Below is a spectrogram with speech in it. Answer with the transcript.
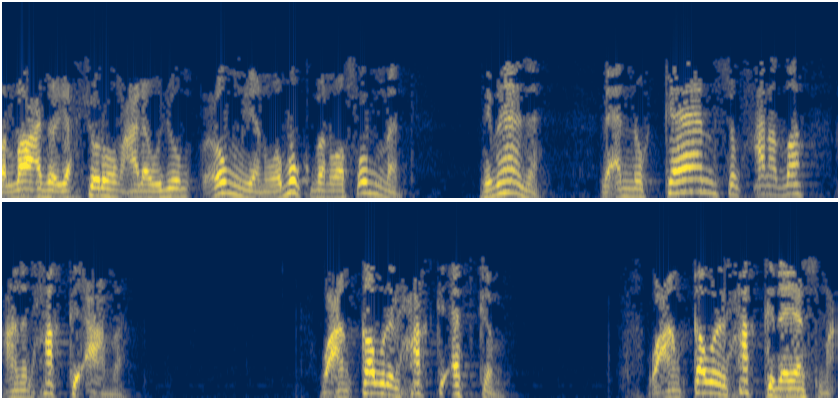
والله عز وجل يحشرهم على وجوه عميا وبكما وصما. لماذا؟ لأنه كان سبحان الله عن الحق أعمى. وعن قول الحق أفكم. وعن قول الحق لا يسمع.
